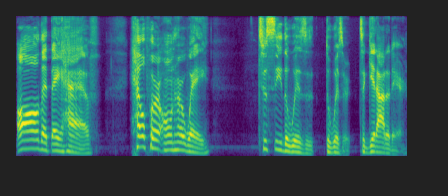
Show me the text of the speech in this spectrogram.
all that they have, help her on her way to see the wizard, the wizard, to get out of there.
